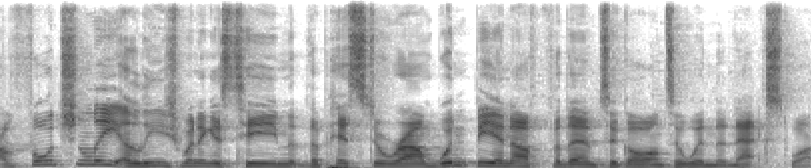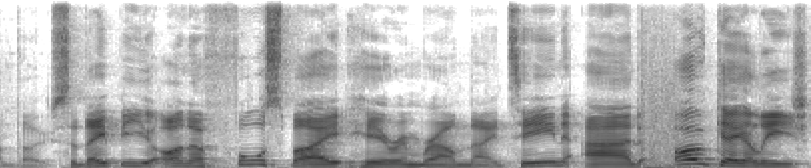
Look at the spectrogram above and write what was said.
Unfortunately, Elige winning his team the pistol round wouldn't be enough for them to go on to win the next one though. So they'd be on a force buy here in round 19 and okay Elige,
